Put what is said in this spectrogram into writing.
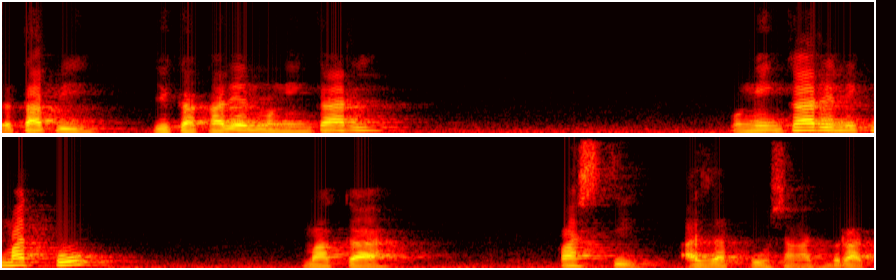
Tetapi jika kalian mengingkari, mengingkari nikmatku, maka pasti azabku sangat berat.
